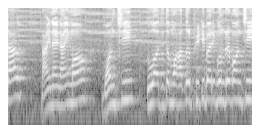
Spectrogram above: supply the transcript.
ଚାଲ ନାଇଁ ନାଇଁ ନାଇଁ ମ ବଞ୍ଚି ତୁ ଆଜି ତ ମୋ ହାତରୁ ଫିଟି ପାରିବୁନି ବଞ୍ଚି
